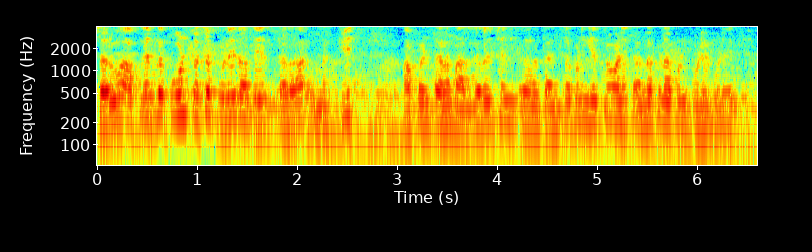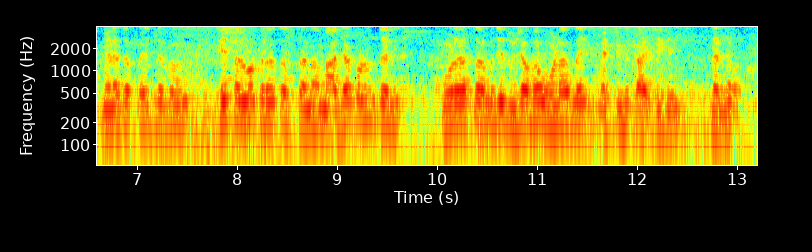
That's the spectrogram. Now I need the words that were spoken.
सर्व आपल्यातलं कोण कसं पुढे जातील त्याला नक्कीच आपण त्याला मार्गदर्शन त्यांचं पण घेतलो आणि त्यांना पण आपण पुढे पुढे नेण्याचा प्रयत्न करू. हे सर्व करत असताना माझ्याकडून तरी कोणाचा म्हणजे दुजाभाव होणार नाही याची मी काळजी घेईन. धन्यवाद.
